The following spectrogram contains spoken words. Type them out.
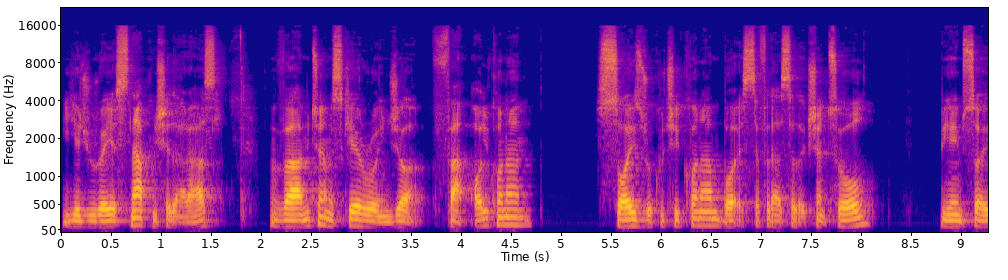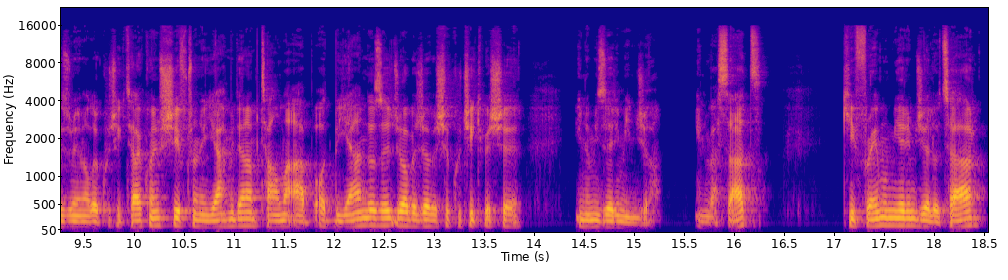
یه جورایی snap میشه در اصل. و می‌تونم scale رو اینجا فعال کنم. سایز رو کوچیک کنم با استفاده از selection tool بیایم سایز رو این مقدار کوچیک‌تر کنیم. شیفت رو نگه میدارم. تمام ابعاد به اندازه جابجا بشه کوچیک بشه. اینو می‌ذاریم اینجا. این وسط. keyframe رو میاریم جلوتر.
